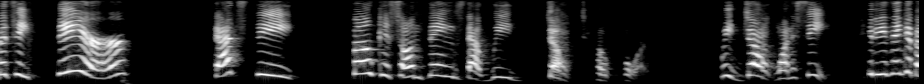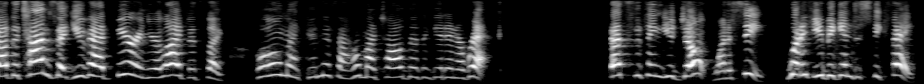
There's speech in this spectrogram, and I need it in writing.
But see, fear that's the focus on things that we don't hope for. We don't want to see. If you think about the times that you've had fear in your life, it's like, oh my goodness, I hope my child doesn't get in a wreck. That's the thing you don't want to see. What if you begin to speak faith?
